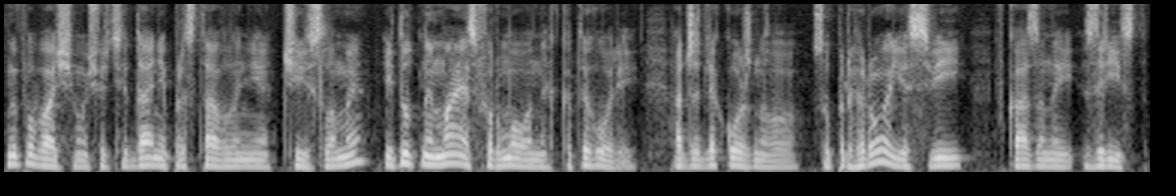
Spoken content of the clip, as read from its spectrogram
ми побачимо, що ці дані представлені числами, і тут немає сформованих категорій, адже для кожного супергероя є свій вказаний зріст.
